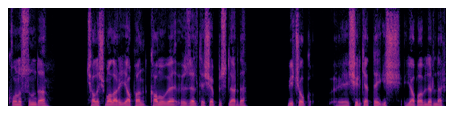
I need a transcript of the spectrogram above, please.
konusunda çalışmalar yapan kamu ve özel teşebbüslerde birçok e, şirkette iş yapabilirler.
